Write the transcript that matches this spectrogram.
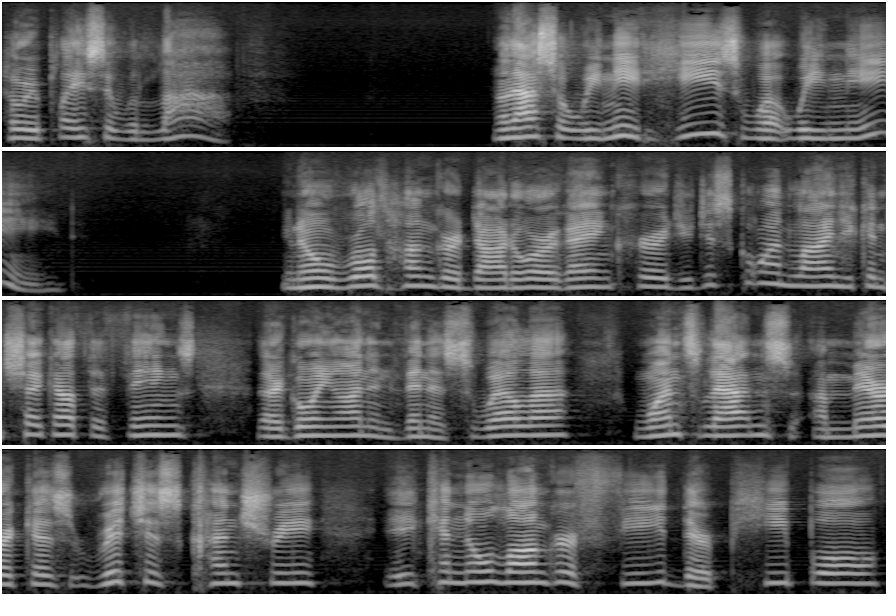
he'll replace it with love. And that's what we need. He's what we need. You know, worldhunger.org, I encourage you, just go online. You can check out the things that are going on in Venezuela, once Latin America's richest country. It can no longer feed their people.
